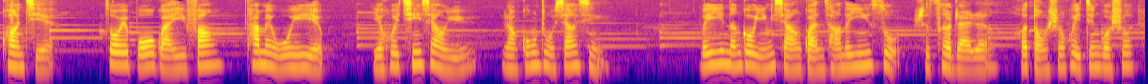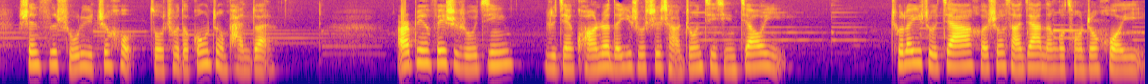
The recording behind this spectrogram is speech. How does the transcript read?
况且，作为博物馆一方，他们无疑也也会倾向于让公众相信，唯一能够影响馆藏的因素是策展人和董事会经过说深思熟虑之后做出的公正判断，而并非是如今日渐狂热的艺术市场中进行交易。除了艺术家和收藏家能够从中获益，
